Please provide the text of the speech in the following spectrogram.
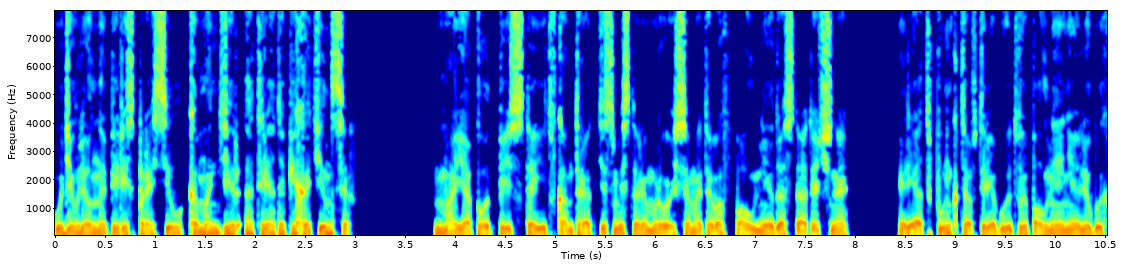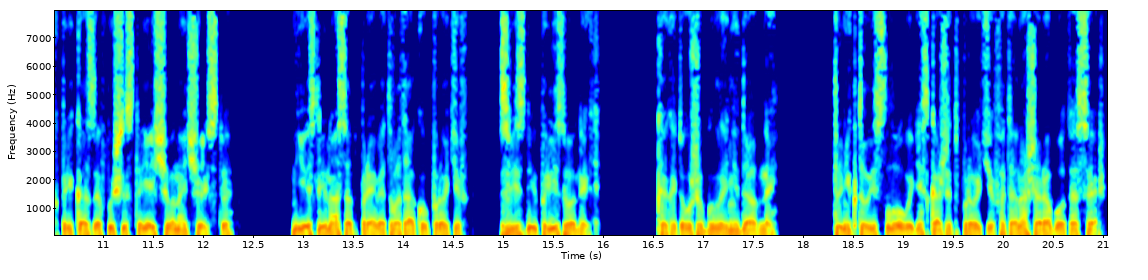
Удивленно переспросил командир отряда пехотинцев. «Моя подпись стоит в контракте с мистером Ройсом, этого вполне достаточно. Ряд пунктов требует выполнения любых приказов вышестоящего начальства. Если нас отправят в атаку против звезды призванных, как это уже было недавно, то никто и слова не скажет против. Это наша работа, сэр.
